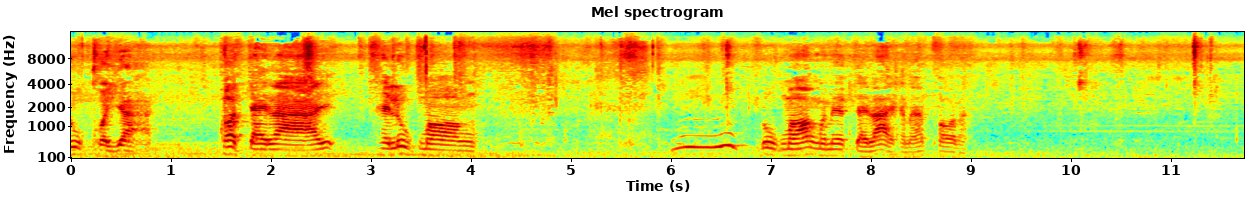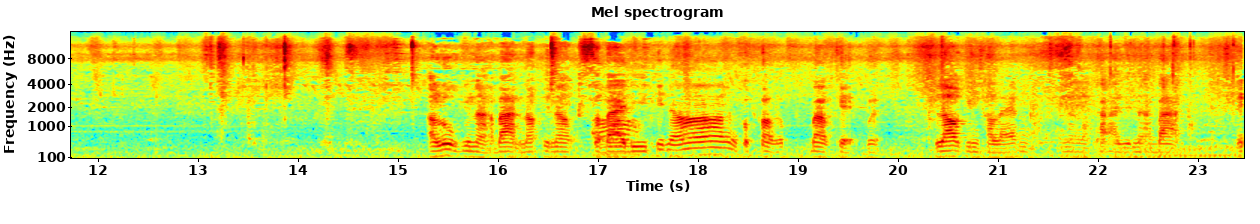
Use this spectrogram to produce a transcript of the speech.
ลูกขอยอยากพ่อใจร้าย ให้ลูกมอง ลูกมองมันเนี่ยใจร้ายขนาดพ่อนะ เอาลูกอยู่หน้าบ้านเนาะพี่น้องสบายดีพี่น้องพบกับบ่าวแกะเบิดลอกกินข้าวแล้งนั่งขายอยู่หน้าบ้านเอ้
